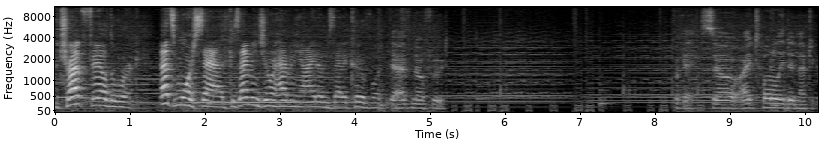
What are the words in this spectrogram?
The trap failed to work. That's more sad, because that means you don't have any items that it could have worked. Yeah, I have no food. Okay, so I totally didn't have to go.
